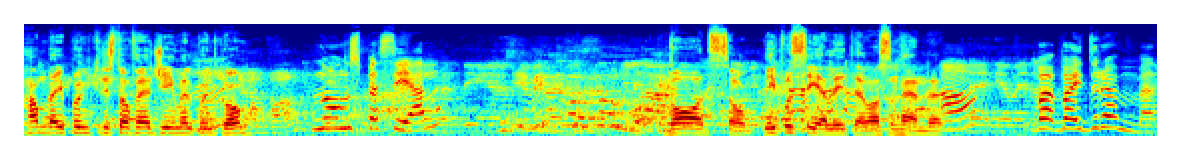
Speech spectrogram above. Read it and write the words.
hamberg.kristoffer.gmail.com. Någon speciell? Vad som. Vi får se lite vad som händer. Ja. Vad, vad är drömmen?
